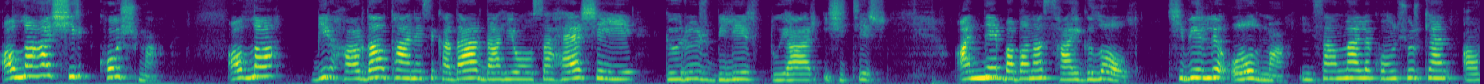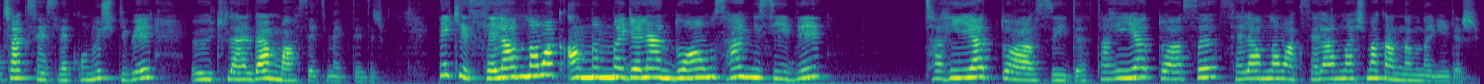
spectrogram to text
Allah'a şirk koşma. Allah bir hardal tanesi kadar dahi olsa her şeyi görür, bilir, duyar, işitir. Anne babana saygılı ol. Kibirli olma. İnsanlarla konuşurken alçak sesle konuş gibi öğütlerden bahsetmektedir. Peki selamlamak anlamına gelen duamız hangisiydi? Tahiyyat duasıydı. Tahiyyat duası selamlamak, selamlaşmak anlamına gelir.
